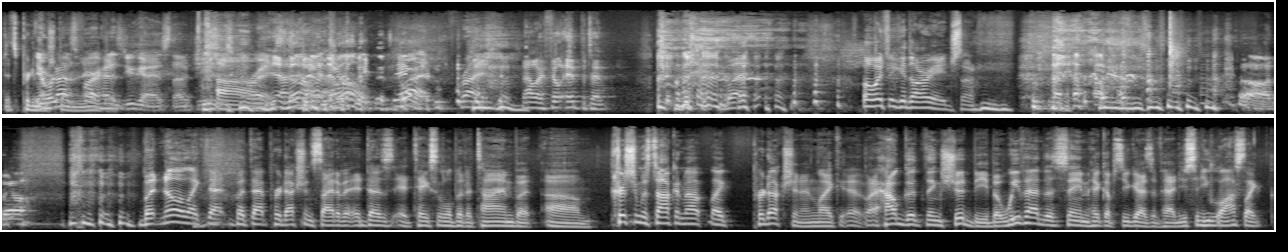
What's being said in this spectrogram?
that's pretty yeah, much we're not done as far ahead as you guys though. Jesus Christ! yeah, No, no, no, no. wait, right. now I feel impotent. But Well, wait till you get to our age, so. Oh no. but no, like that. But that production side of it, it does. It takes a little bit of time. But um, Christian was talking about like production and like uh, how good things should be. But we've had the same hiccups you guys have had. You said you lost like,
